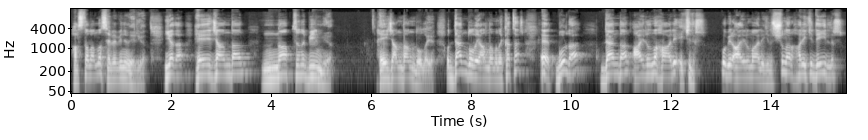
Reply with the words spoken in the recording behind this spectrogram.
Hastalanma sebebini veriyor. Ya da heyecandan ne yaptığını bilmiyor. Heyecandan dolayı. O den dolayı anlamını katar. Evet burada denden ayrılma hali ekidir. Bu bir ayrılma hali ekidir. Şunlar hal eki değildir.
